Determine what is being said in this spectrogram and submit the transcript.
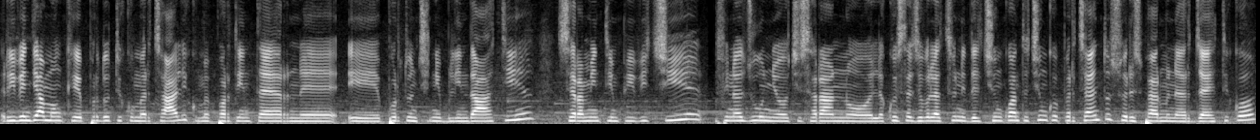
Rivendiamo anche prodotti commerciali come porte interne e portoncini blindati, serramenti in PVC. Fino a giugno ci saranno queste agevolazioni del 55% sul risparmio energetico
